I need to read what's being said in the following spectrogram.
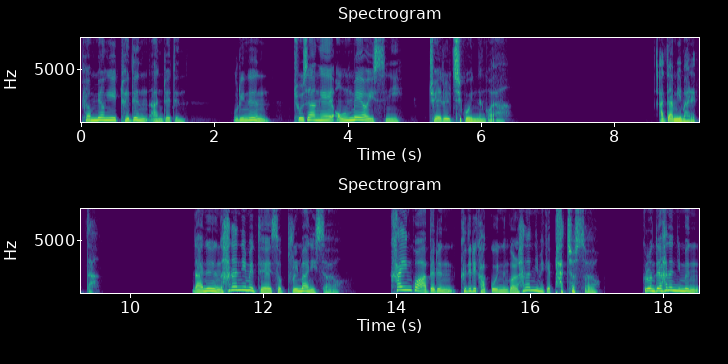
변명이 되든 안 되든 우리는 조상에 얽매여 있으니 죄를 지고 있는 거야. 아담이 말했다. 나는 하나님에 대해서 불만이 있어요. 카인과 아벨은 그들이 갖고 있는 걸 하나님에게 바쳤어요. 그런데 하나님은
